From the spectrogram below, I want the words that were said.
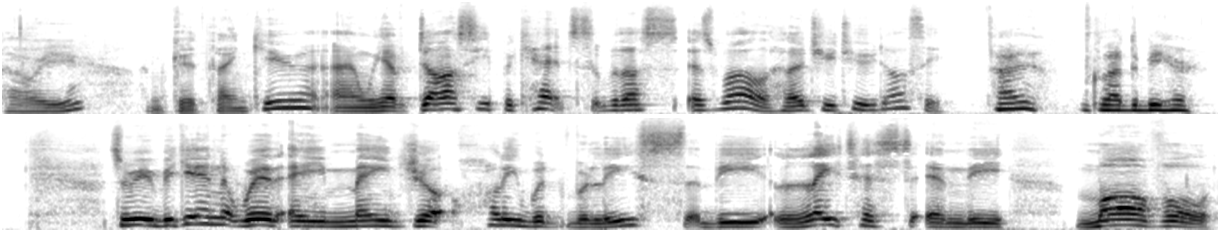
How are you? I'm good, thank you. And we have Darcy Paquet with us as well. Hello to you too, Darcy. Hi, I'm glad to be here. So we begin with a major Hollywood release, the latest in the Marvel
